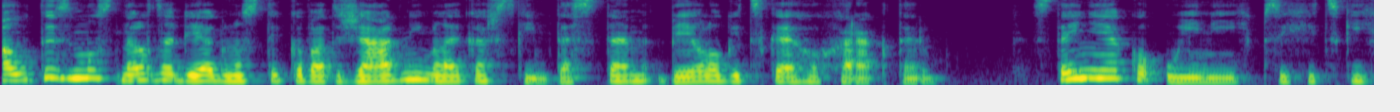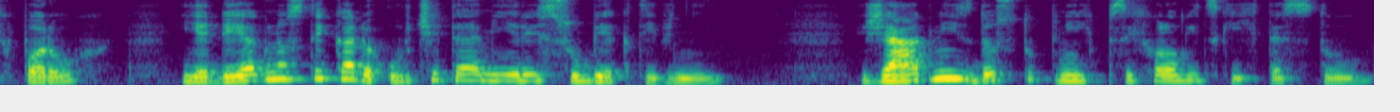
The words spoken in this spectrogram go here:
Autismus nelze diagnostikovat žádným lékařským testem biologického charakteru. Stejně jako u jiných psychických poruch, je diagnostika do určité míry subjektivní. Žádný z dostupných psychologických testů,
